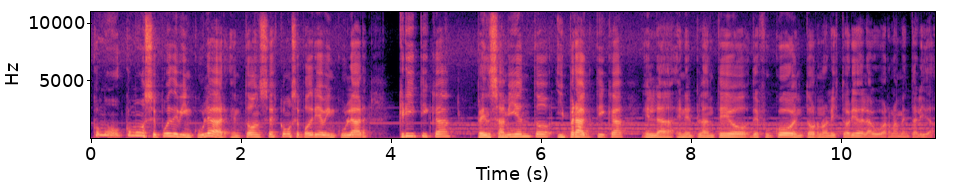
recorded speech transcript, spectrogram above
¿Cómo, ¿Cómo se puede vincular entonces, cómo se podría vincular crítica pensamiento y práctica en, la, en el planteo de Foucault en torno a la historia de la gubernamentalidad.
